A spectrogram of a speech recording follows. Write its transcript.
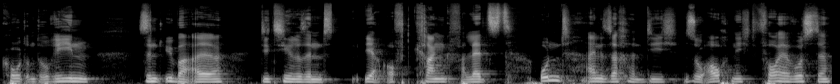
Kot und Urin sind überall, die Tiere sind ja oft krank, verletzt. Und eine Sache, die ich so auch nicht vorher wusste,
